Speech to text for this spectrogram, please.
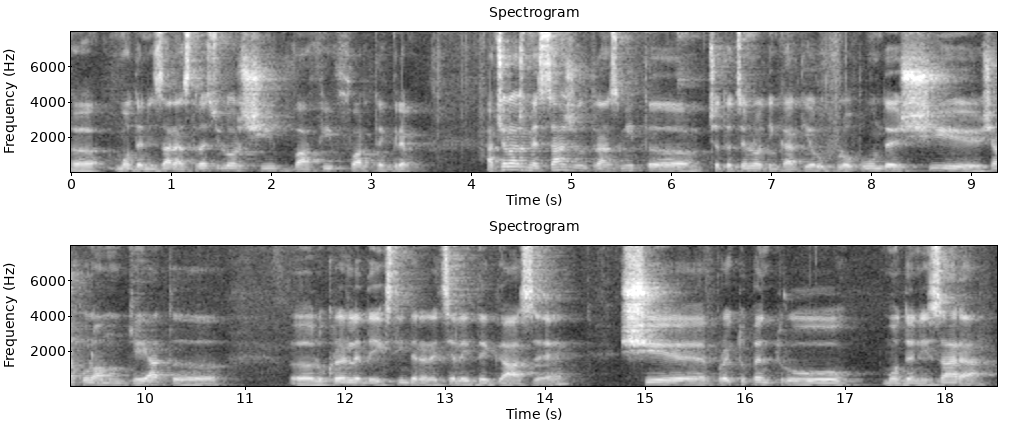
uh, modernizarea străzilor și va fi foarte greu. Același mesaj îl transmit uh, cetățenilor din cartierul Plopu, unde și, și acolo am încheiat Uh, lucrările de extindere a rețelei de gaze și proiectul pentru modernizarea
